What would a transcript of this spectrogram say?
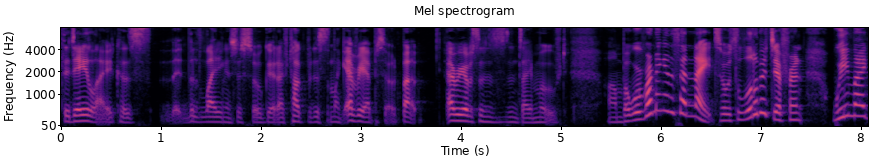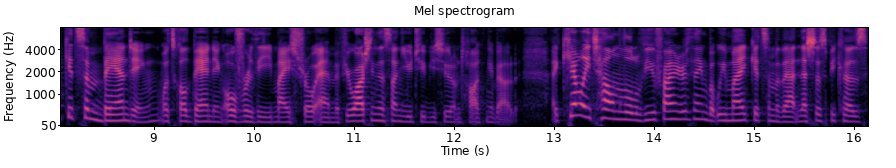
the daylight because the, the lighting is just so good. I've talked about this in like every episode, but every episode since I moved. Um, but we're running this at night, so it's a little bit different. We might get some banding, what's called banding, over the Maestro M. If you're watching this on YouTube, you see what I'm talking about. I can't really tell in the little viewfinder thing, but we might get some of that, and that's just because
